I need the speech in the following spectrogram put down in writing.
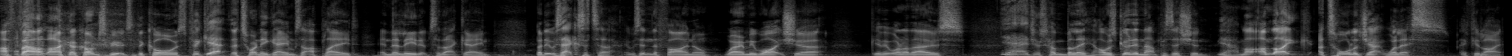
I felt like I contributed to the cause. Forget the 20 games that I played in the lead up to that game. But it was Exeter. It was in the final, wearing my white shirt. Give it one of those. Yeah, just humbly. I was good in that position. Yeah, I'm like, I'm like a taller Jack Willis, if you like.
